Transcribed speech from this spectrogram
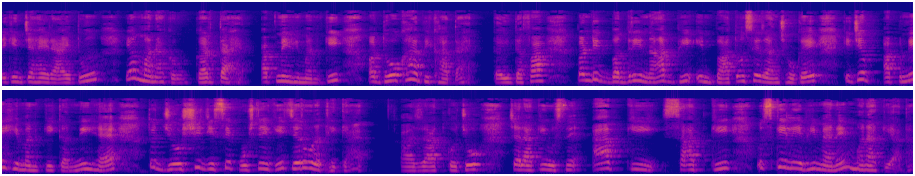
लेकिन चाहे राय दूँ या मना करूँ, करता है, अपने ही मन की और धोखा भी खाता है। कई दफ़ा पंडित बद्रीनाथ भी इन बातों से रंज हो गए कि जब अपने ही मन की करनी है तो जोशी जी से पूछने की ज़रूरत ही क्या है? आज रात को जो चलाकी उसने आपकी साथ की, उसके लिए भी मैंने मना किया था,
